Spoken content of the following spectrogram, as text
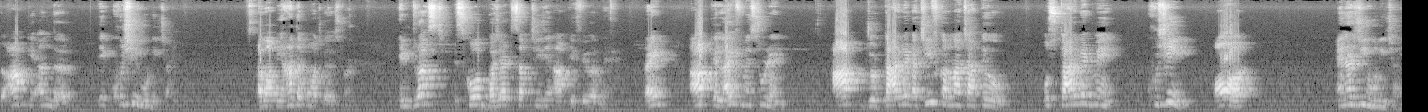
तो आपके अंदर एक खुशी होनी चाहिए। अब आप यहाँ तक पहुँच गए स्टूडेंट इंटरेस्ट स्कोप बजट सब चीज़ें आपके फेवर में है राइट आपके लाइफ में स्टूडेंट आप जो टारगेट अचीव करना चाहते हो, उस टारगेट में खुशी और एनर्जी होनी चाहिए।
